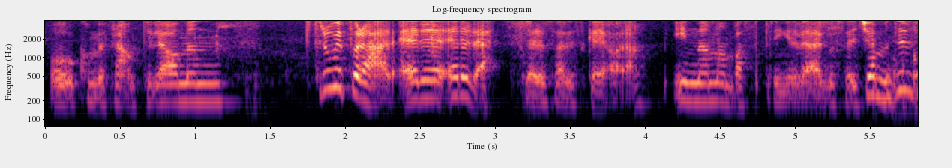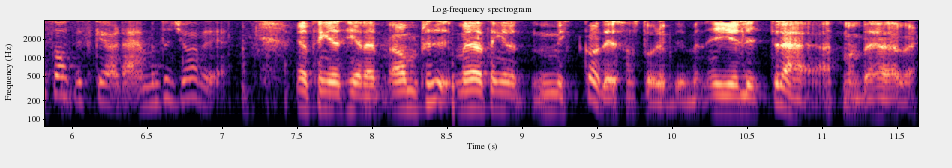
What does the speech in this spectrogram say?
och kommer fram till, ja men Tror vi på det här? Är det, är det rätt? Är det så här vi ska göra? Innan man bara springer iväg och säger ja men du sa att vi ska göra det här, men då gör vi det. Jag tänker att hela, ja, precis, men jag tänker att mycket av det som står i Bibeln är ju lite det här att man behöver,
